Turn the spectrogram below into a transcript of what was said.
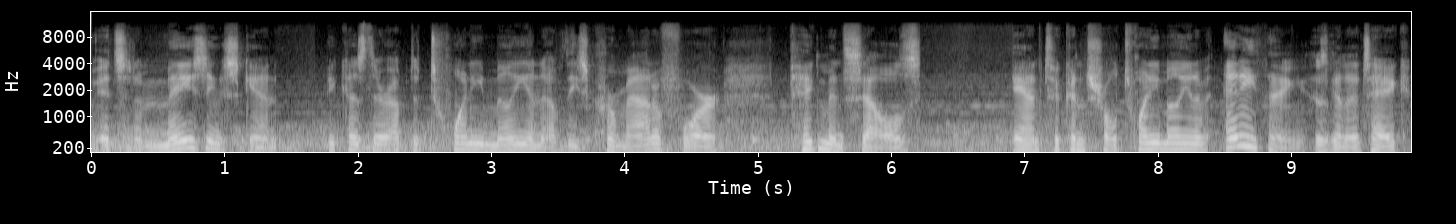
It's an amazing skin because there are up to 20 million of these chromatophore pigment cells. And to control 20 million of anything is going to take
